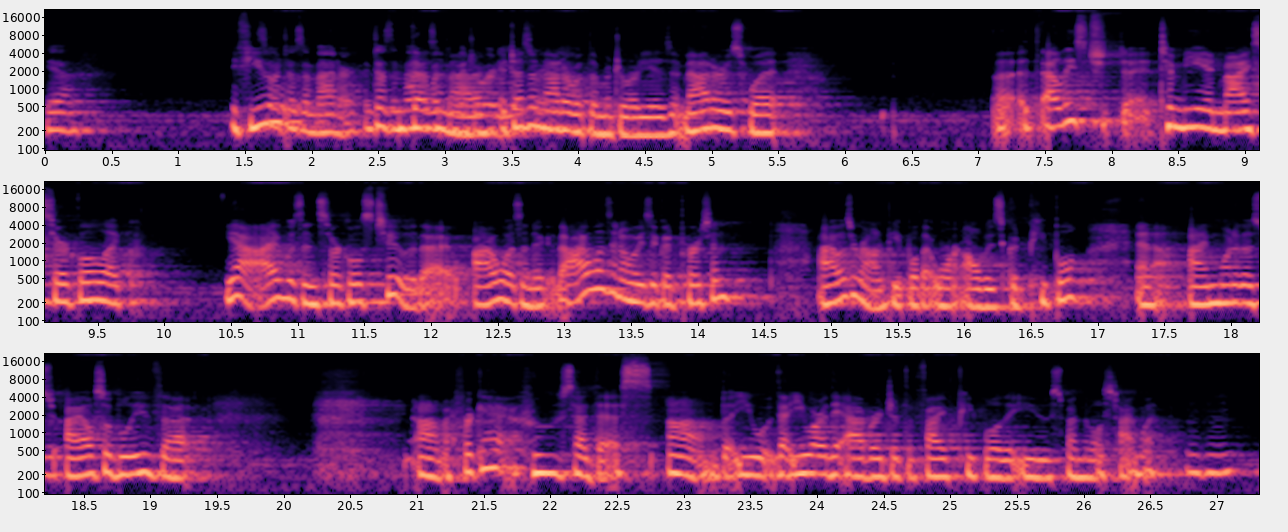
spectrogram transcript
Yeah. If you so it doesn't matter. It doesn't matter doesn't what the matter. majority. It doesn't right matter now. what the majority is. It matters what, uh, at least to me in my circle, like, yeah, I was in circles too that I wasn't. A, I wasn't always a good person. I was around people that weren't always good people, and I'm one of those. I also believe that. Um, I forget who said this, um, but you that you are the average of the five people that you spend the most time with. Mm-hmm.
